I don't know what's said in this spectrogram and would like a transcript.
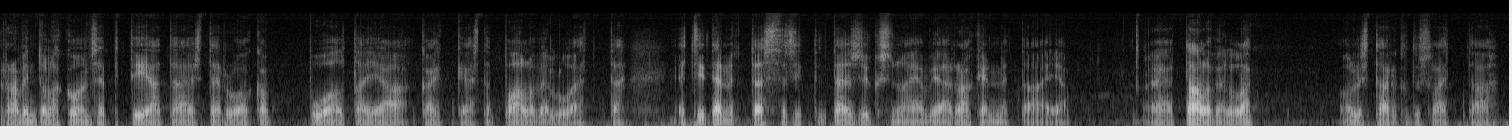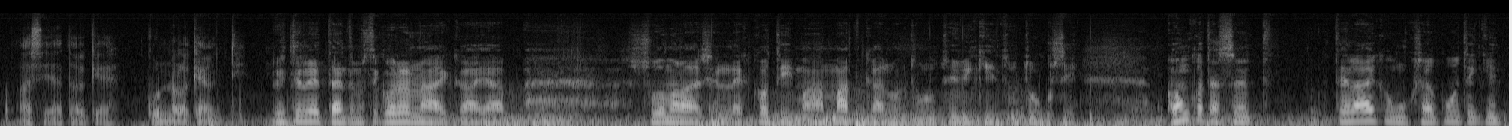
ravintolakonseptia tai sitä ruokapuolta ja kaikkea sitä palvelua, että, että sitä nyt tässä sitten tämän syksyn ajan vielä rakennetaan ja ää, talvella olisi tarkoitus laittaa asiat oikein kunnolla käyntiin. Nyt eletään tämmöistä korona-aikaa ja suomalaisille kotimaan matkailu on tullut hyvinkin tutuksi. Onko tässä nyt teillä aikomuksella kuitenkin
